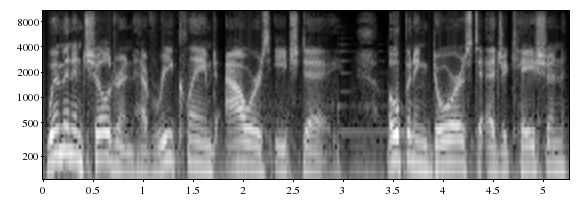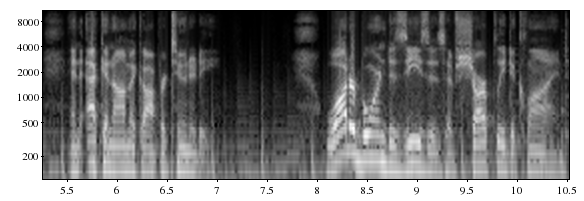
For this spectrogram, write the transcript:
Women and children have reclaimed hours each day, opening doors to education and economic opportunity. Waterborne diseases have sharply declined,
